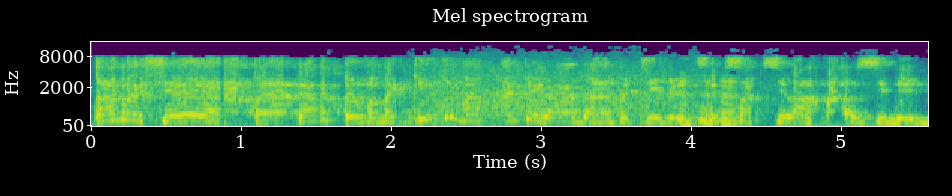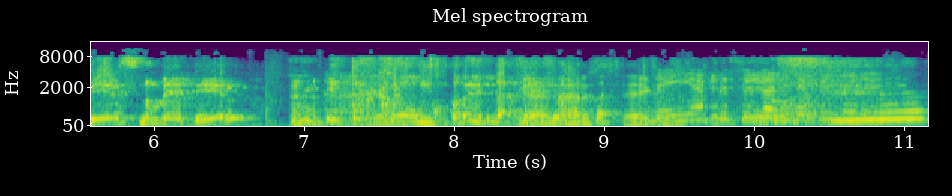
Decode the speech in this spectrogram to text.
Tava cheia, rapaz, até a tampa. Mas quem que vai pegar uma garrafa de refrigerante? Você não sabe se lavaram, se beberam, se não beberam. E tacou o molho da feijoada. Nem ia precisar de refrigerante.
